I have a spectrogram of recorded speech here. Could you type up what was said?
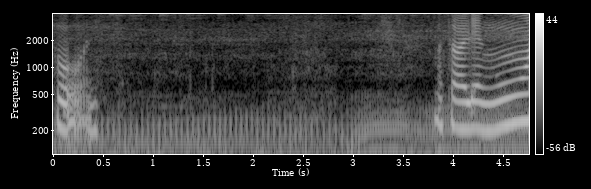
โหยมาซอยเลี้ยงงัว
